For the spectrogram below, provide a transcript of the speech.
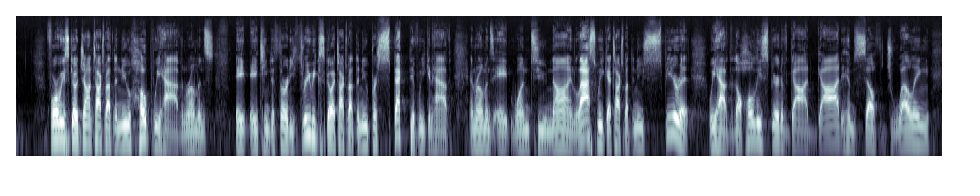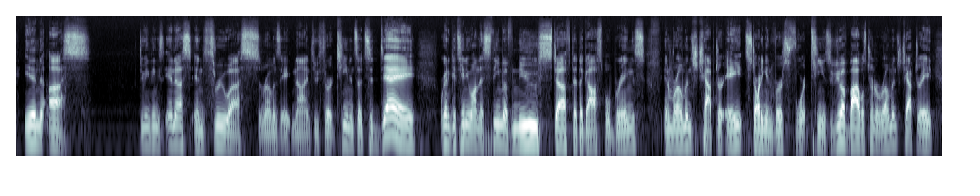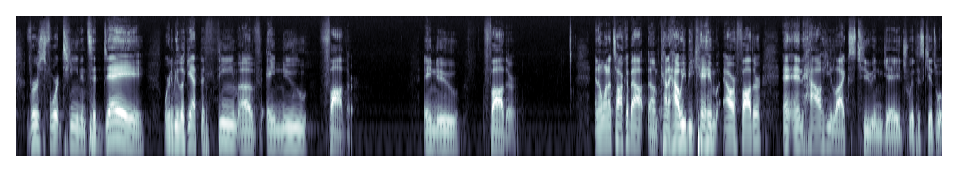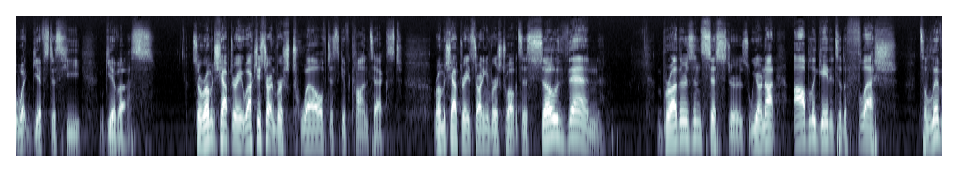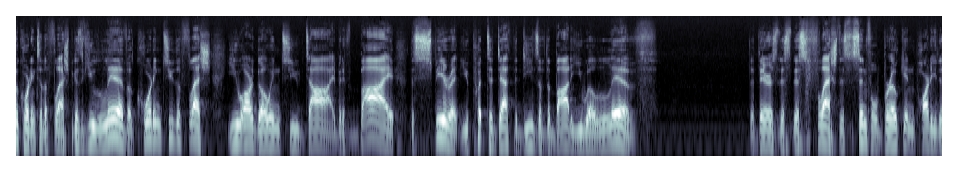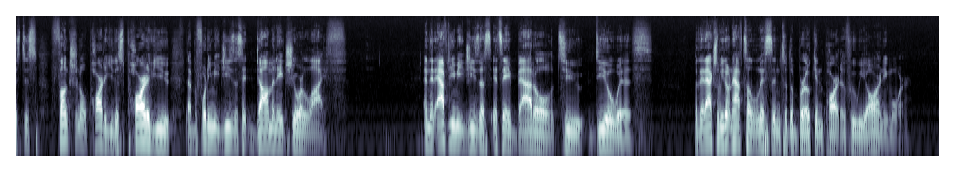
Four weeks ago, John talked about the new hope we have in Romans 8, 18 to 30. Three weeks ago, I talked about the new perspective we can have in Romans 8, 1 to 9. Last week, I talked about the new spirit we have, that the Holy Spirit of God, God Himself dwelling in us, doing things in us and through us in Romans 8, 9 through 13. And so today, we're going to continue on this theme of new stuff that the gospel brings in Romans chapter 8, starting in verse 14. So if you have Bibles, turn to Romans chapter 8, verse 14. And today, we're going to be looking at the theme of a new father a new father. And I want to talk about um, kind of how he became our father and, and, how he likes to engage with his kids. What, what gifts does he give us? So, Romans chapter 8, we'll actually start in verse 12 just to give context. Romans chapter 8, starting in verse 12, it says, So then, brothers and sisters, we are not obligated to the flesh to live according to the flesh, because if you live according to the flesh, you are going to die. But if by the Spirit you put to death the deeds of the body, you will live. That there's this, this flesh, this sinful, broken part of you, this dysfunctional part of you, this part of you that before you meet Jesus, it dominates your life. And that after you meet Jesus, it's a battle to deal with. But that actually we don't have to listen to the broken part of who we are anymore,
